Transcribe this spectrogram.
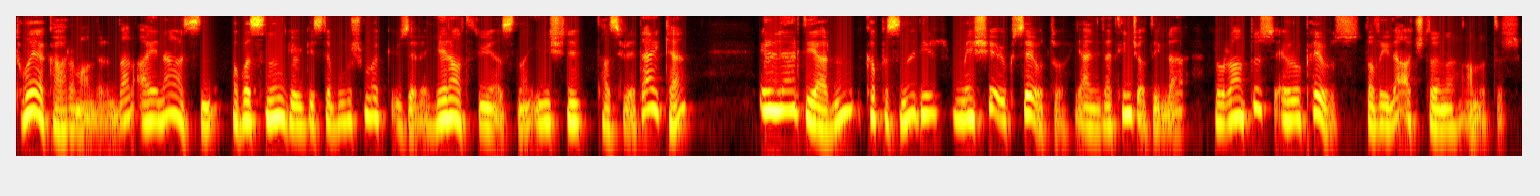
Troya kahramanlarından Aeneas'ın babasının gölgesinde buluşmak üzere yeraltı dünyasına inişini tasvir ederken Ölüler Diyarı'nın kapısını bir meşe ökse otu yani Latince adıyla Loranthus europaeus dalıyla açtığını anlatır.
